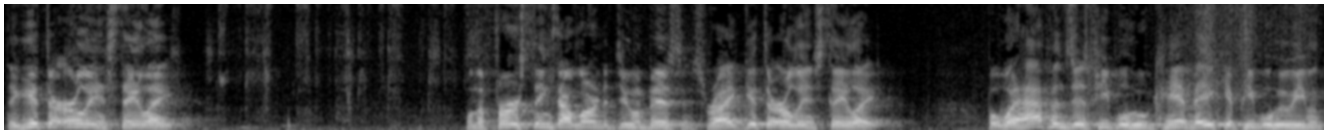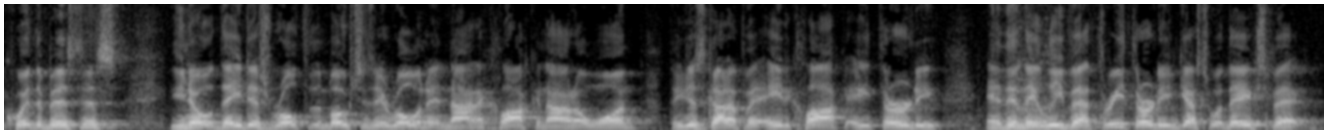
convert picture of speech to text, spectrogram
They get there early and stay late. One of the first things I've learned to do in business, right? Get there early and stay late. But what happens is people who can't make it, people who even quit the business, you know, they just roll through the motions. They roll in at 9 o'clock and 9.01. They just got up at 8 o'clock, 8.30, and then they leave at 3.30, and guess what they expect?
